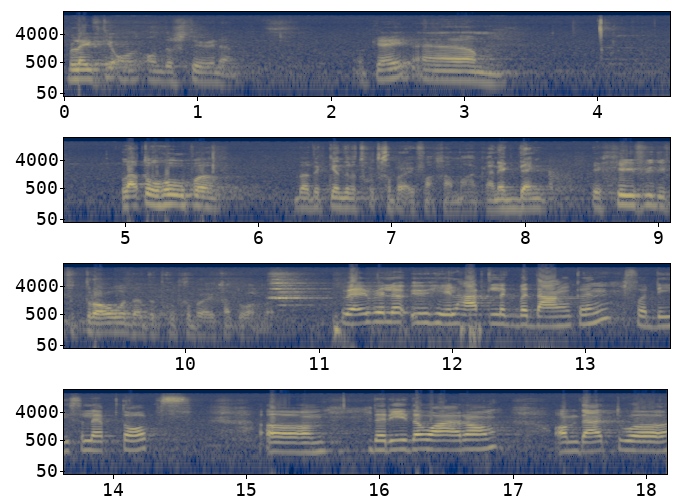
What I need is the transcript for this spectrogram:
blijft u ons ondersteunen. Oké? Ehm, laten we hopen dat de kinderen het goed gebruik van gaan maken. En ik denk, ik geef u die vertrouwen dat het goed gebruikt gaat worden. Wij willen u heel hartelijk bedanken voor deze laptops. Um, de reden waarom, omdat we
